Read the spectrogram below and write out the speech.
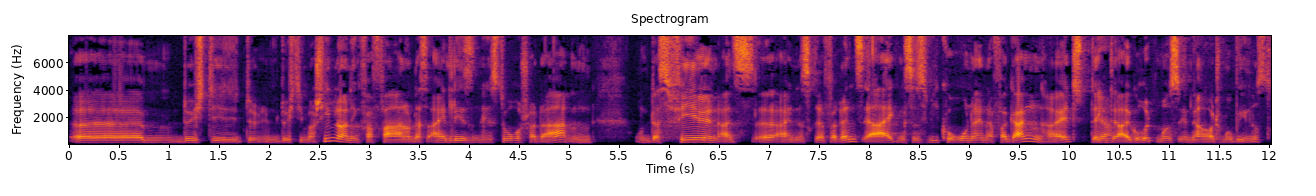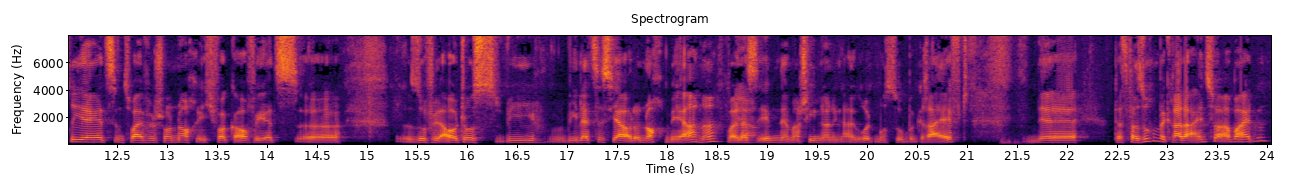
ähm, durch die, durch die Machine Learning Verfahren und das Einlesen historischer Daten und das Fehlen als äh, eines Referenzereignisses wie Corona in der Vergangenheit, denkt Ja. der Algorithmus in der Automobilindustrie ja jetzt im Zweifel schon noch, ich verkaufe jetzt äh, so viel Autos wie, wie letztes Jahr oder noch mehr, ne? weil Ja. das eben der Machine Learning Algorithmus so begreift. Äh, das versuchen wir gerade einzuarbeiten.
